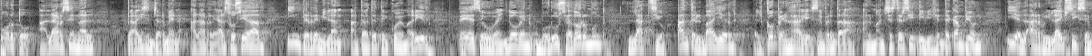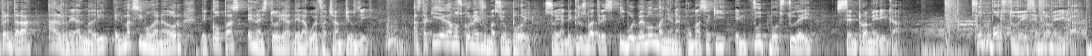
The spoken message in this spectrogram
Porto al Arsenal, Paris Saint-Germain a la Real Sociedad, Inter de Milán ante Atlético de Madrid, PSV Eindhoven, Borussia Dortmund, Lazio ante el Bayern, el Copenhague se enfrentará al Manchester City vigente campeón y el RB Leipzig se enfrentará al Real Madrid, el máximo ganador de copas en la historia de la UEFA Champions League. Hasta aquí llegamos con la información por hoy. Soy Andy Cruz Batres y volvemos mañana con más aquí en Footbox Today Centroamérica. Footbox Today Centroamérica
